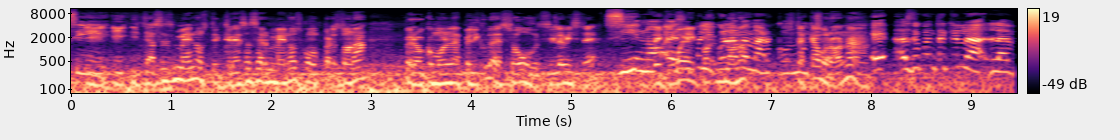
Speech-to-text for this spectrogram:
Sí. y, y- y te haces menos, te crees hacer menos como persona, pero como en la película de Soul, ¿sí la viste? Sí, no, De que, esa película no, me marcó está mucho. cabrona. Eh, haz de cuenta que la, la,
